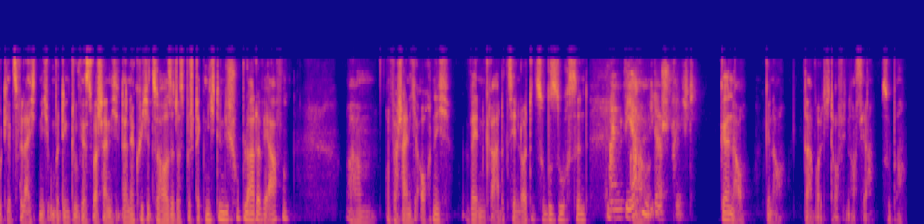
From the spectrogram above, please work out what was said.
Gut, jetzt vielleicht nicht unbedingt, du wirst wahrscheinlich in deiner Küche zu Hause das Besteck nicht in die Schublade werfen. Ähm, und wahrscheinlich auch nicht, wenn gerade zehn Leute zu Besuch sind. Meinen Werten ähm, widerspricht. Genau, genau. Da wollte ich drauf hinaus. Ja, super.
